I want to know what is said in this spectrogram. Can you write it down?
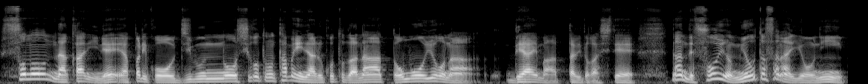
その中にね、やっぱりこう自分の仕事のためになることだなと思うような出会いもあったりとかして、なんでそういうのを見落とさないように、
